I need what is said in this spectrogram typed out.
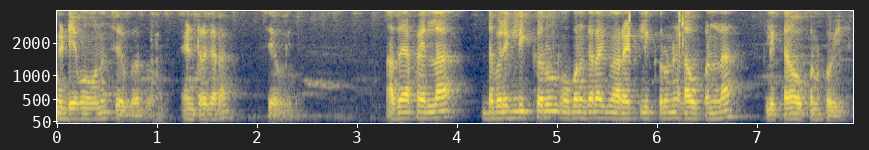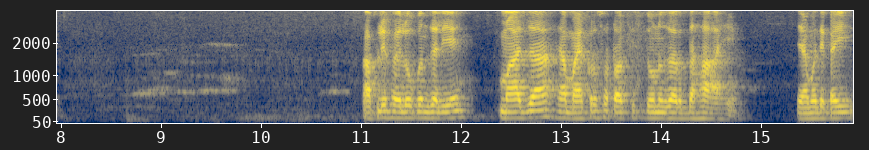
मी डेमो म्हणून सेव्ह करतो. एंटर करा सेव्ह होईल. आता या फाईलला डबल क्लिक करून ओपन करा किंवा राईट क्लिक करून याला ओपनला क्लिक करा ओपन होईल. आपली फाईल ओपन झाली आहे. माझा ह्या मायक्रोसॉफ्ट ऑफिस दोन हजार दहा आहे. यामध्ये काही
